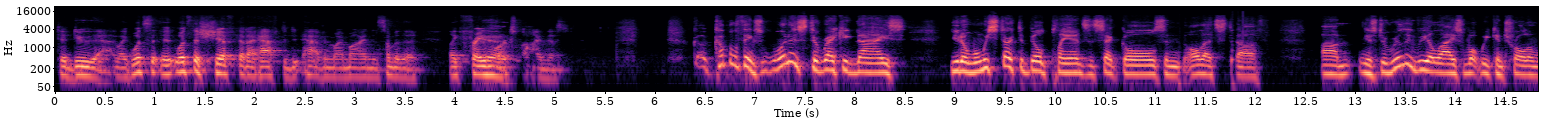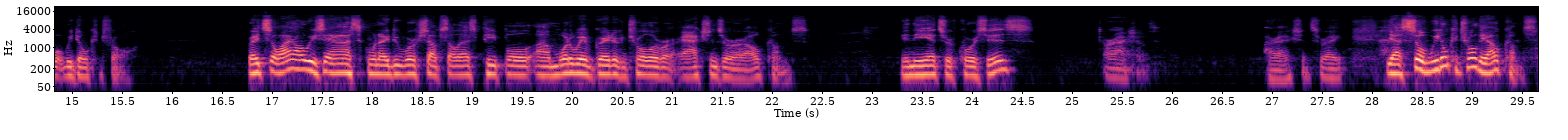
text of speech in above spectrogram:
to do that like what's the what's the shift that i have to have in my mind and some of the like frameworks yeah. behind this a couple of things one is to recognize you know when we start to build plans and set goals and all that stuff um, is to really realize what we control and what we don't control. Right. So I always ask when I do workshops, I'll ask people, um, what do we have greater control over our actions or our outcomes? And the answer, of course, is our actions. Our actions, right? Yeah. So we don't control the outcomes.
